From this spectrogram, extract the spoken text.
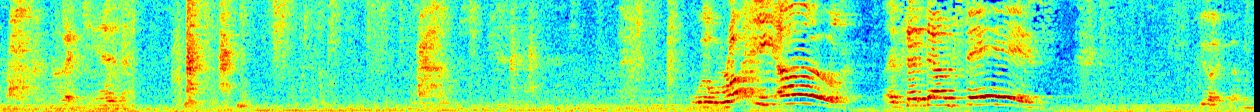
Not again. Well, righty oh! Let's head downstairs. You like that one?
